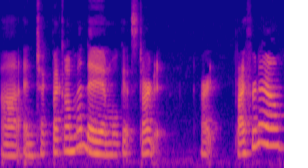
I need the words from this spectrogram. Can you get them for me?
uh, and check back on Monday and we'll get started. All right, bye for now.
